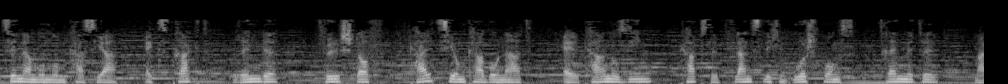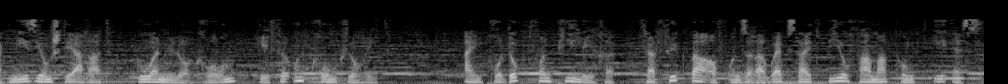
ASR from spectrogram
Cinnamomum cassia, Extrakt, Rinde, Füllstoff, Calciumcarbonat, L-Carnosin, Kapsel pflanzlichen Ursprungs, Trennmittel, Magnesiumstearat, Guanylorchrom, Hefe und Chromchlorid. Ein Produkt von Pileche, verfügbar auf unserer Website biopharma.es.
